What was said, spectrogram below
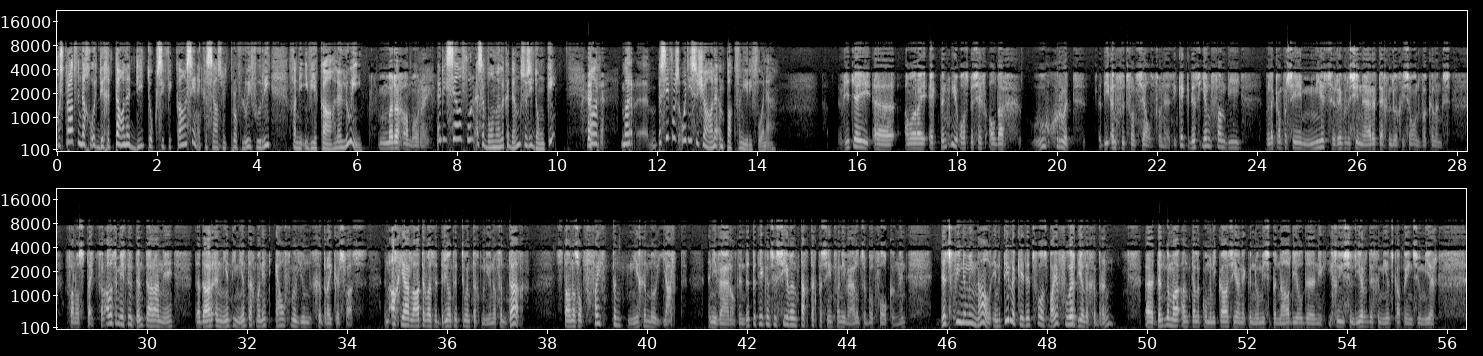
Ons praat vandag oor digitale detoksifikasie en ek gesels met Prof Louis Fourie van die IWK. Hallo Louis. Middag Amore. Nou die selfoon is 'n wonderlike ding soos die donkie. Maar maar eh, besef ons ooit die sosiale impak van hierdie fone? Weet jy uh Amore, ek dink nie ons besef aldag hoe groot die invloed van selfone is. Kyk, dis een van die wil ek amper sê mees revolusionêre tegnologiese ontwikkelings van ons tyd. Veral as 'n mens nou dink daaraan nê dat daar in 1990 maar net 11 miljoen gebruikers was. En 8 jaar later was dit 320 miljoen en vandag staan ons op 5.9 miljard in die wêreld en dit beteken so 87% van die wêreld se bevolking en dis fenomenaal en natuurlik het dit vir ons baie voordele gebring. Uh dink nou maar aan telekommunikasie en ekonomiese benadeelde en geïsoleerde gemeenskappe en so meer.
